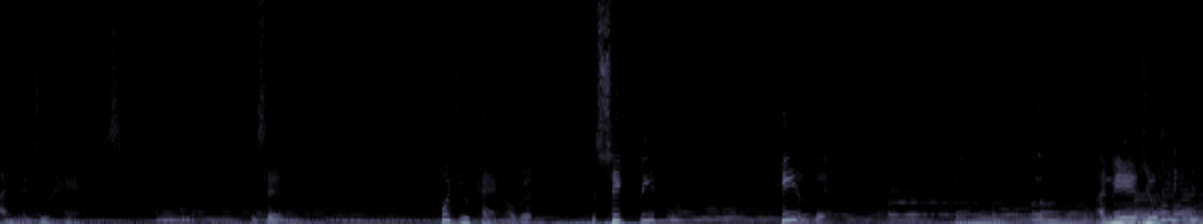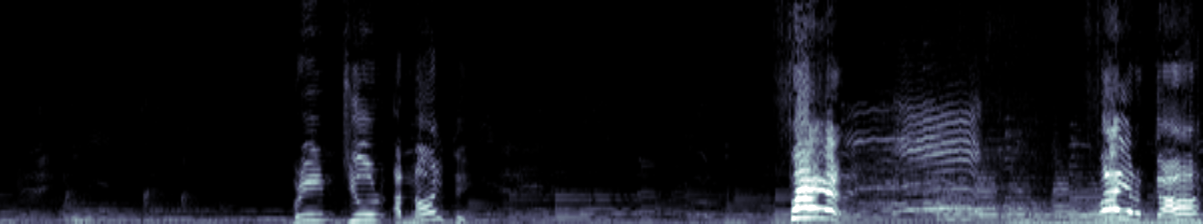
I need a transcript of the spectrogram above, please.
I need your hands. He said, Put your hand over the sick people, heal them. I need your hand. Bring your anointing. Fire! Fire of God!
